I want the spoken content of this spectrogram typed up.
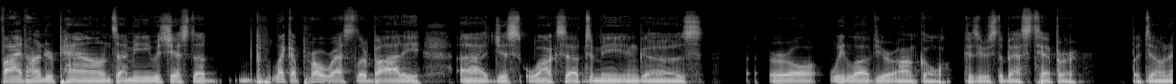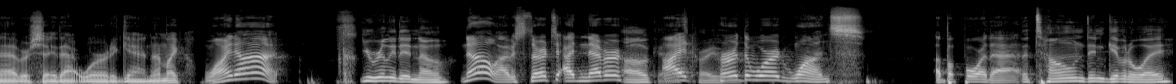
500 pounds i mean he was just a like a pro wrestler body uh, just walks up to me and goes earl we love your uncle because he was the best tipper but don't ever say that word again and i'm like why not You really didn't know. no i was 13 i'd never Oh, okay. Crazy. heard the word once uh, before that the tone didn't give it away.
